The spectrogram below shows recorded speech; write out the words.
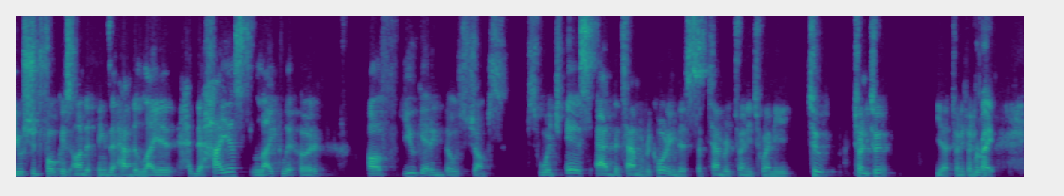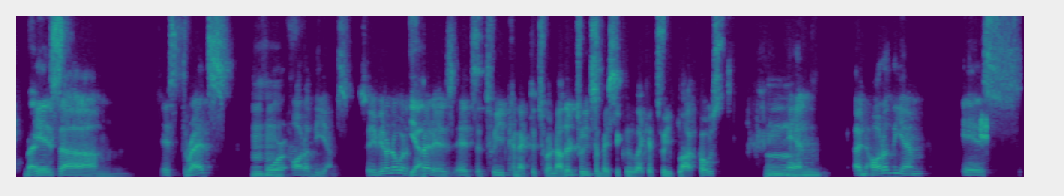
you should focus on the things that have the, li- the highest likelihood of you getting those jumps, which is at the time of recording this, September 2022. 22? Yeah, 2022. Right. right. Is, um, is threads mm-hmm. or auto DMs. So if you don't know what a yeah. thread is, it's a tweet connected to another tweet. So basically like a tweet blog post Mm. And an auto DM is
